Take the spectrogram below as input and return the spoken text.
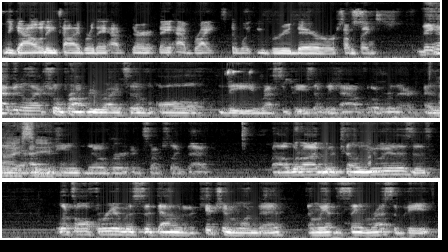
legality tied where they have their they have rights to what you brewed there or something? they have intellectual property rights of all the recipes that we have over there, and they I have see. been handed over and such like that. Uh, what I'm going to tell you is, is let's all three of us sit down in a kitchen one day, and we have the same recipe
